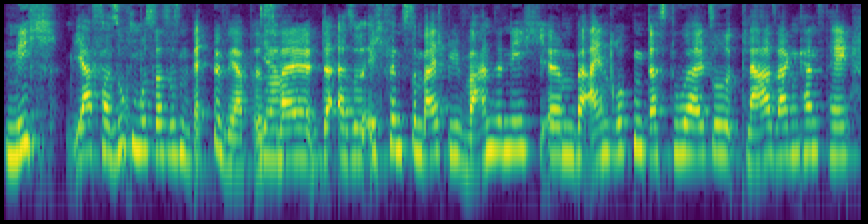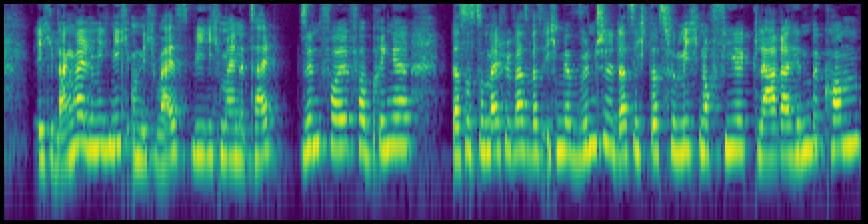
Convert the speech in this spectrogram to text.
nicht ja versuchen muss, dass es ein Wettbewerb ist, ja. weil da, also ich finde es zum Beispiel wahnsinnig ähm, beeindruckend, dass du halt so klar sagen kannst, hey, ich langweile mich nicht und ich weiß, wie ich meine Zeit sinnvoll verbringe. Das ist zum Beispiel was, was ich mir wünsche, dass ich das für mich noch viel klarer hinbekomme,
